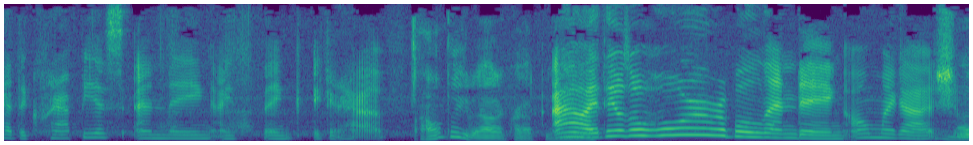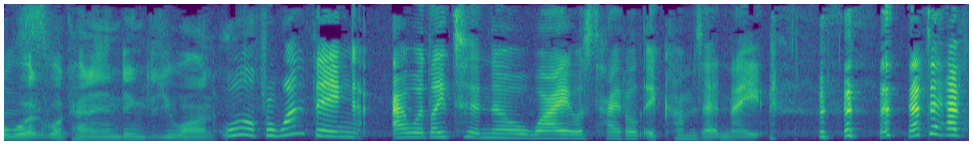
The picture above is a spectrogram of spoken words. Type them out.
had the crappiest ending I think it could have. I don't think it had a crappy Ending. Oh. I think it was a horrible ending. Oh my gosh. well, was- what what kind of ending did you want? well, for one thing, I would like to know why it was titled "It Comes at Night." not to have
